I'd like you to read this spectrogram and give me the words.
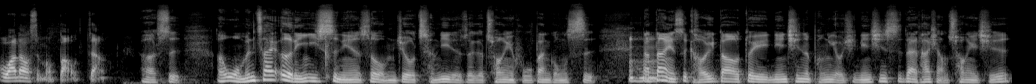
挖到什么宝藏？呃，是，呃，我们在二零一四年的时候，我们就成立了这个创业服务办公室。嗯、那当然也是考虑到对年轻的朋友，其实年轻世代他想创业，其实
